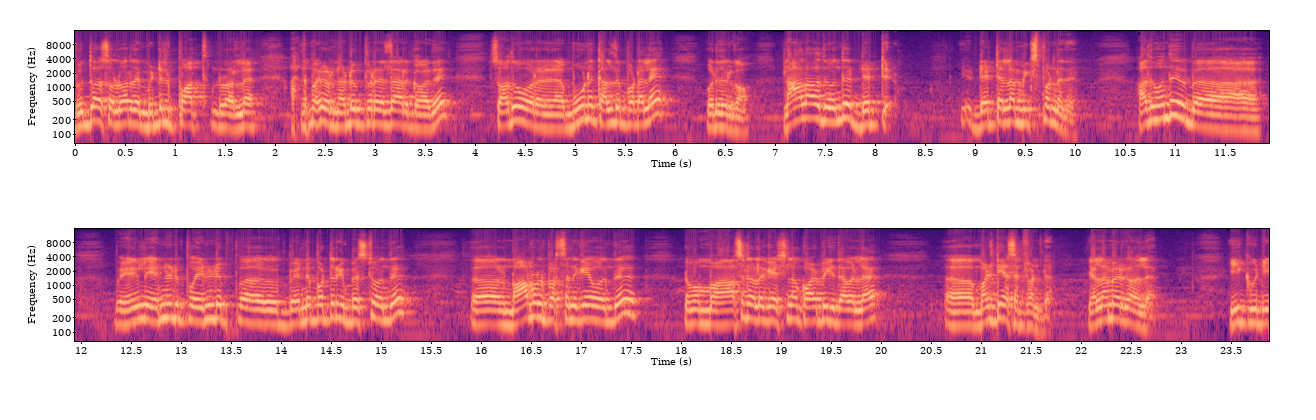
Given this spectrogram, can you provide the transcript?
புத்தா சொல்வார் அது மிடில் பாத்ன்றவார்ல அந்த மாதிரி ஒரு நடுப்புறல் தான் இருக்கும் அது. ஸோ அதுவும் ஒரு மூணு கலந்து போட்டாலே ஒரு இது இருக்கும். நாலாவது வந்து டெட்டு டெட் எல்லாம் மிக்ஸ் பண்ணது. அது வந்து எங்களை என்னோட இப்போ என்னோட இப்போ என்னை பொறுத்த வரைக்கும் பெஸ்ட்டு வந்து நார்மல் பர்சனுக்கே வந்து நம்ம அசட் அலோகேஷன்லாம் குழப்பிக்க தேவையில்ல. மல்டி அசட் ஃபண்டு எல்லாமே இருக்கும் அதில். Equity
